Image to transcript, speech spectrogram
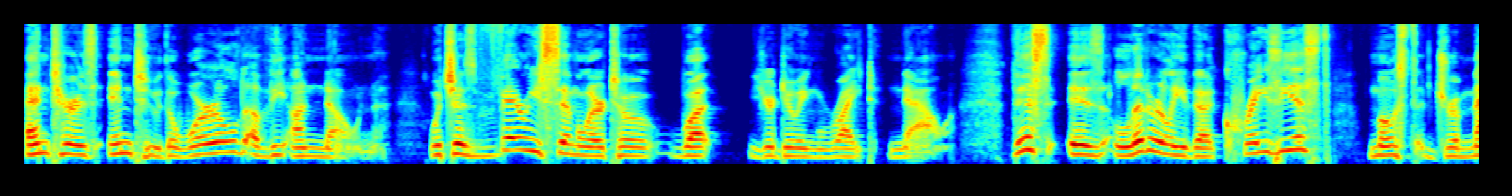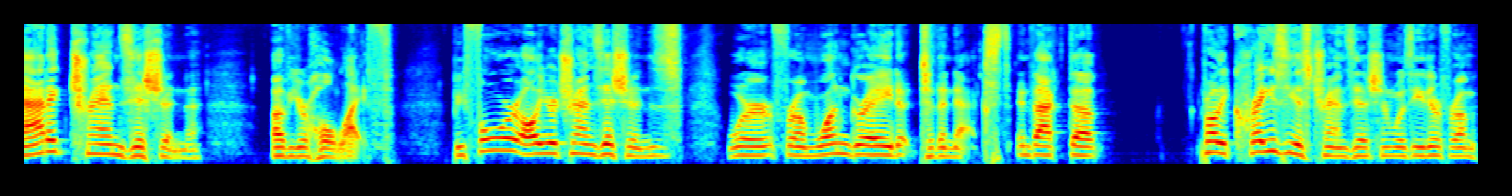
enters into the world of the unknown, which is very similar to what you're doing right now. This is literally the craziest, most dramatic transition of your whole life. Before, all your transitions were from one grade to the next. In fact, the probably craziest transition was either from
